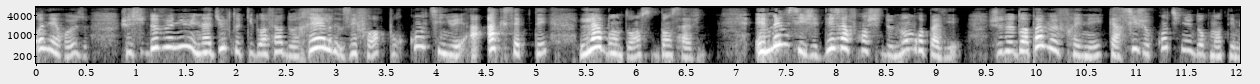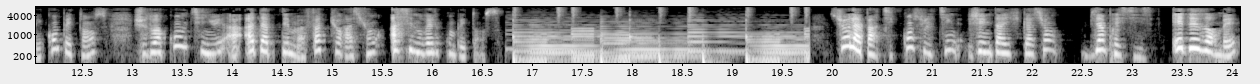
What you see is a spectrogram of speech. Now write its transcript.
onéreuses, je suis devenue une adulte qui doit faire de réels efforts pour continuer à accepter l'abondance dans sa vie. Et même si j'ai déjà franchi de nombreux paliers, je ne dois pas me freiner car si je continue d'augmenter mes compétences, je dois continuer à adapter ma facturation à ces nouvelles compétences. Sur la partie consulting, j'ai une tarification bien précise. Et désormais,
